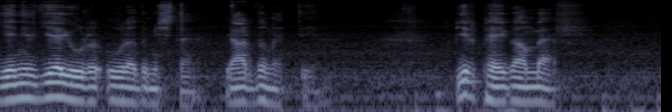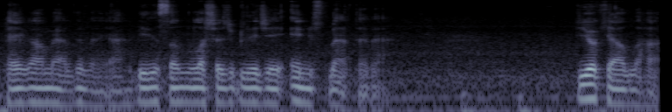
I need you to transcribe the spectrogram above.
Yenilgiye uğradım işte. Yardım et diye bir peygamber peygamber değil mi? Yani bir insanın ulaşabileceği en üst mertebe. Diyor ki Allah'a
